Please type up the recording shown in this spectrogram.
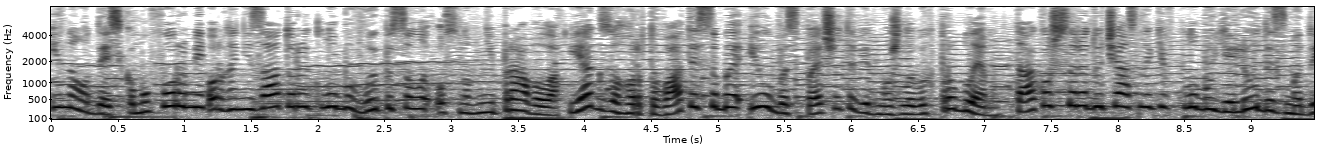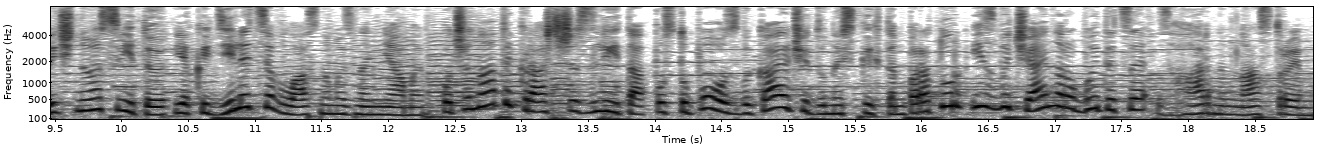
і на одеському форумі організатори клубу виписали основні правила, як загортувати себе і убезпечити від можливих проблем. Також серед учасників клубу є люди з медичною освітою, які діляться власними знаннями. Починати краще з літа, поступово звикаючи до низьких температур, і звичайно робити це з гарним настроєм.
